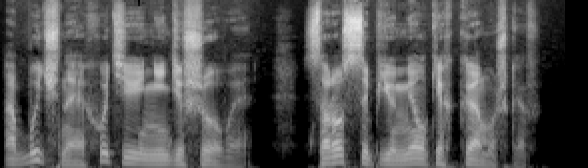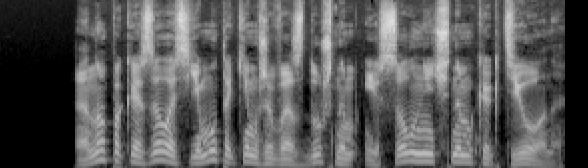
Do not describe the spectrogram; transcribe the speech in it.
Обычное, хоть и не дешевое, с россыпью мелких камушков. Оно показалось ему таким же воздушным и солнечным, как Тиона.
